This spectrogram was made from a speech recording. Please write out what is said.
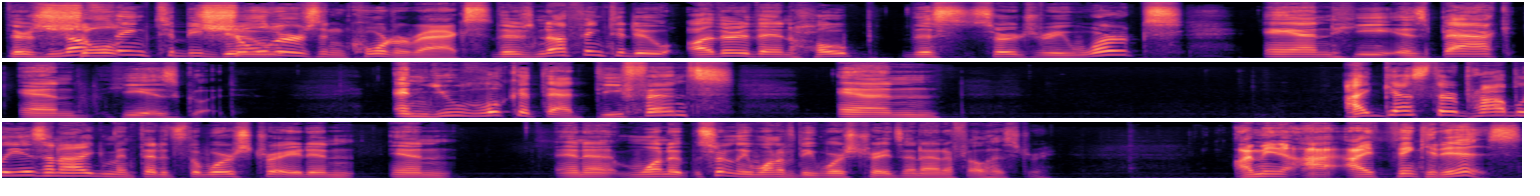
There's nothing to be do- shoulders and quarterbacks. There's nothing to do other than hope this surgery works and he is back and he is good. And you look at that defense and I guess there probably is an argument that it's the worst trade in in in a, one of certainly one of the worst trades in NFL history. I mean, I, I think it is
